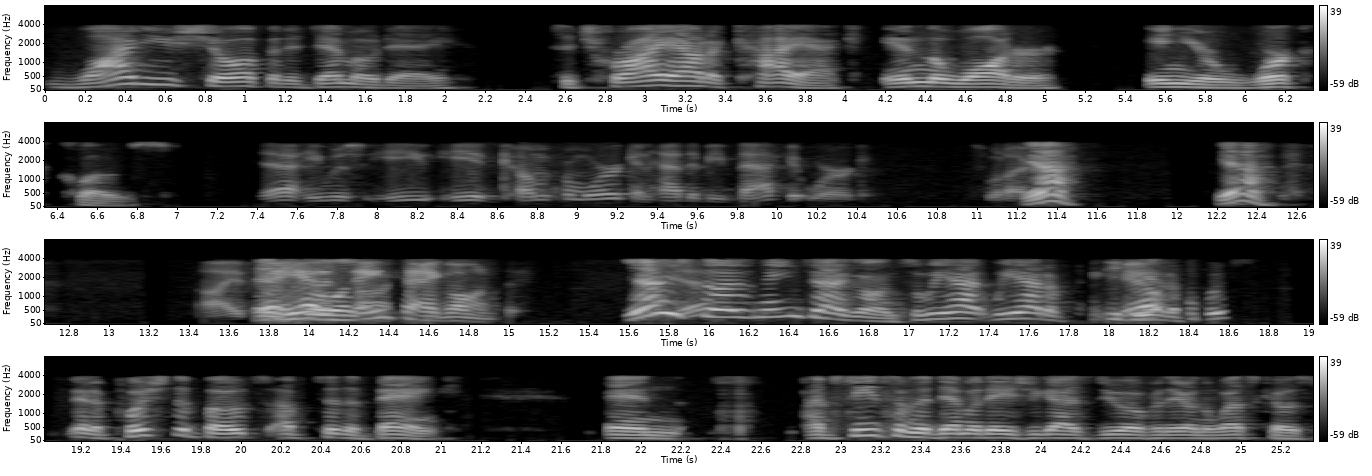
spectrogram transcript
why do you show up at a demo day to try out a kayak in the water in your work clothes. Yeah, he was he he had come from work and had to be back at work. That's what I Yeah, heard. yeah, I Yeah, he had so, a like- name tag on. yeah. He Yeah. still had his name tag on. So we had we had to we had to push we had to push the boats up to the bank, and I've seen some of the demo days you guys do over there on the West Coast,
